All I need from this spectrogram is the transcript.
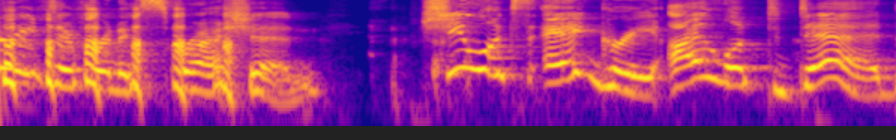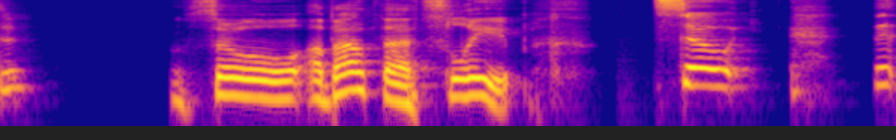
very different expression. She looks angry. I looked dead. So, about that sleep. So the,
